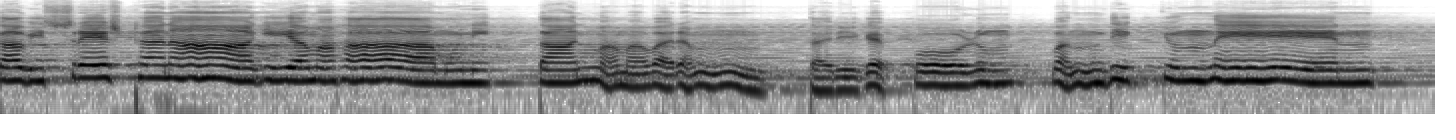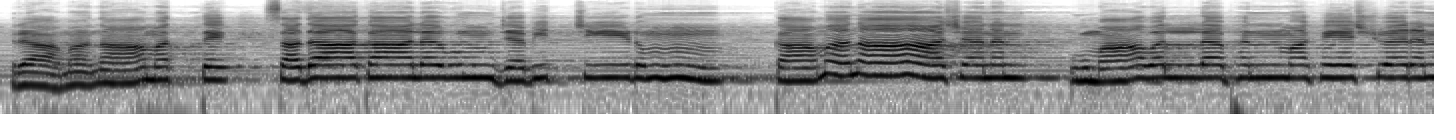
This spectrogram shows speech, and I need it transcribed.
കവിശ്രേഷ്ഠനാകിയ മഹാമുനി താൻ മമവരം തരികെപ്പോഴും വന്ദിക്കുന്നേൻ. രാമനാമത്തെ സദാകാലവും ജപിച്ചിടും കാമനാശനൻ ഉമാവല്ലഭൻ മഹേശ്വരൻ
